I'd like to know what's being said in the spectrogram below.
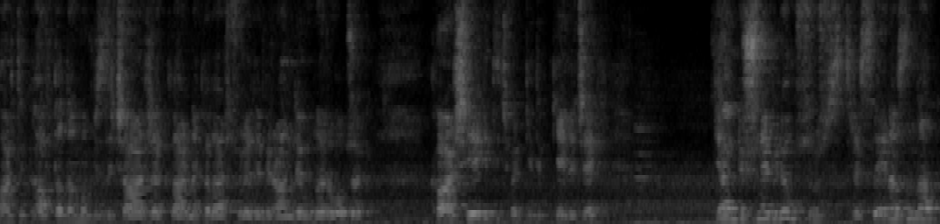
artık haftada mı bizi çağıracaklar, ne kadar sürede bir randevuları olacak. Karşıya gidecek, gidip gelecek. Yani düşünebiliyor musunuz stresi? En azından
